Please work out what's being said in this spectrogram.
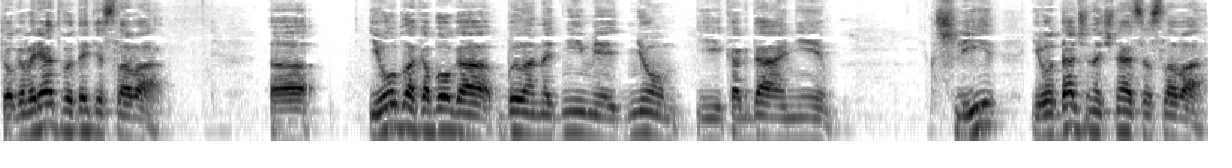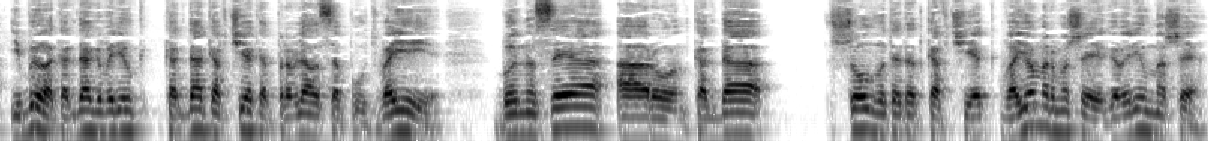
то говорят вот эти слова. Э, и облако Бога было над ними днем, и когда они шли, и вот дальше начинаются слова. И было, когда говорил, когда ковчег отправлялся путь, воее, Бонусея Аарон, когда шел вот этот ковчег, Вайомар Моше, говорил Моше,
